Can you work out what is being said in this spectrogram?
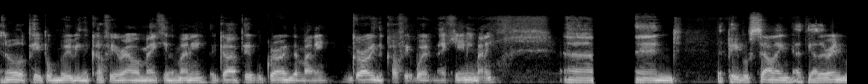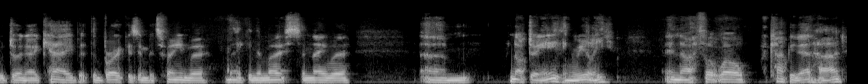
and all the people moving the coffee around were making the money. The guy people growing the money, growing the coffee weren't making any money, um, and the people selling at the other end were doing okay, but the brokers in between were making the most, and they were um, not doing anything really. And I thought, well, it can't be that hard.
